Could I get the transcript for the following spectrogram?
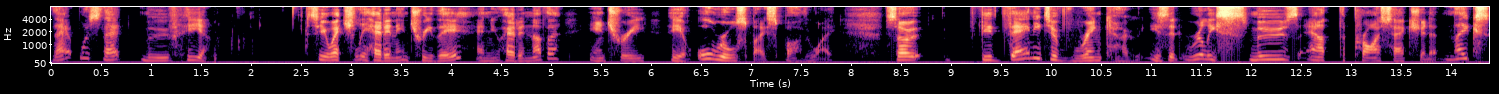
that was that move here. So you actually had an entry there and you had another entry here. All rule space by the way. So the advantage of Renko is it really smooths out the price action. It makes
